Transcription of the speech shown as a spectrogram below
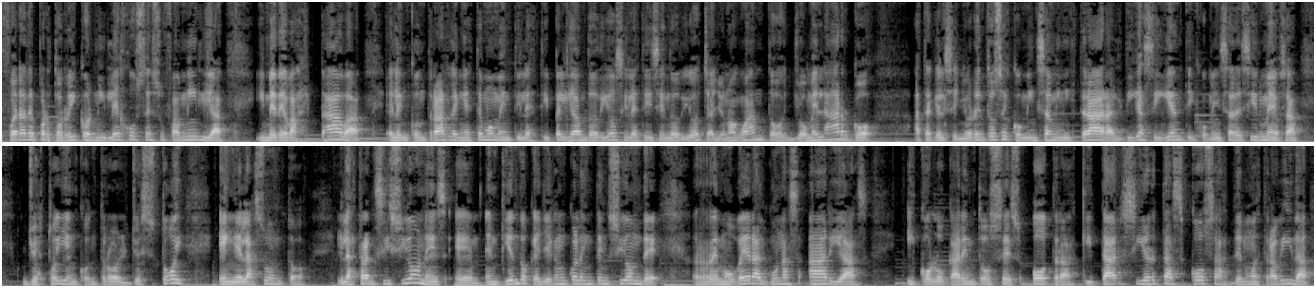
fuera de Puerto Rico ni lejos de su familia y me devastaba el encontrarle en este momento y le estoy peleando a Dios y le estoy diciendo, Dios, ya yo no aguanto, yo me largo hasta que el Señor entonces comienza a ministrar al día siguiente y comienza a decirme, o sea, yo estoy en control, yo estoy en el asunto. Y las transiciones eh, entiendo que llegan con la intención de remover algunas áreas y colocar entonces otras, quitar ciertas cosas de nuestra vida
